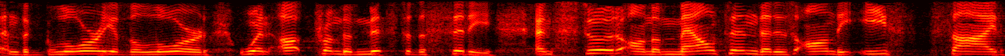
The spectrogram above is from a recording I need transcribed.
and the glory of the Lord went up from the midst of the city and stood on the mountain that is on the east side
